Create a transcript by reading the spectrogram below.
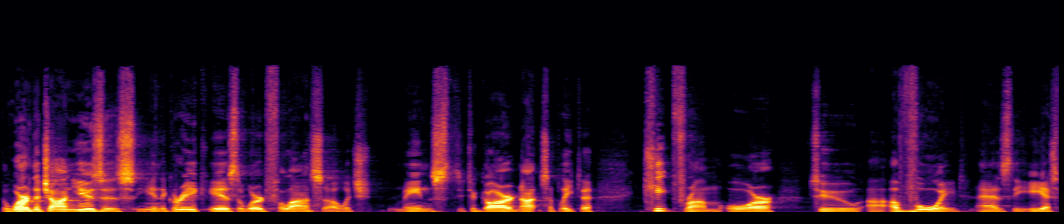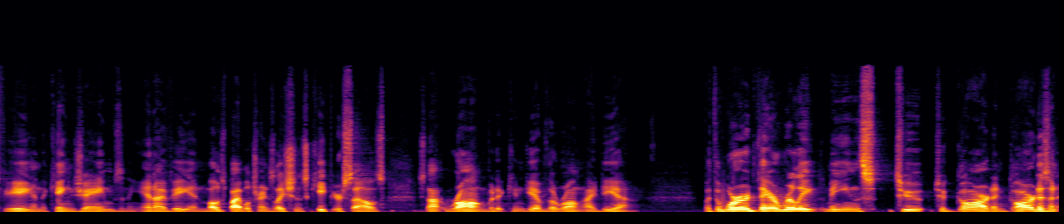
The word that John uses in the Greek is the word philasso, which means to guard, not simply to keep from or to uh, avoid, as the ESV and the King James and the NIV and most Bible translations keep yourselves. It's not wrong, but it can give the wrong idea. But the word there really means to, to guard, and guard is an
